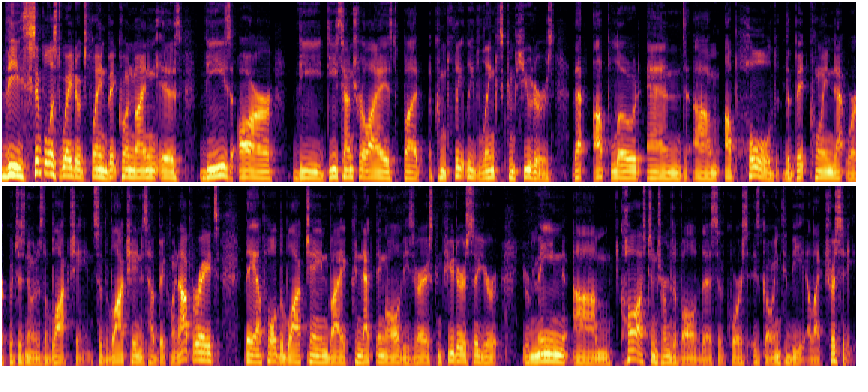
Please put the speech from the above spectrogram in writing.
the simplest way to explain Bitcoin mining is these are the decentralized but completely linked computers that upload and um, uphold the Bitcoin network, which is known as the blockchain. So the blockchain is how Bitcoin operates. They uphold the blockchain by connecting all of these various computers. So your your main um, cost in terms of all of this, of course, is going to be electricity.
